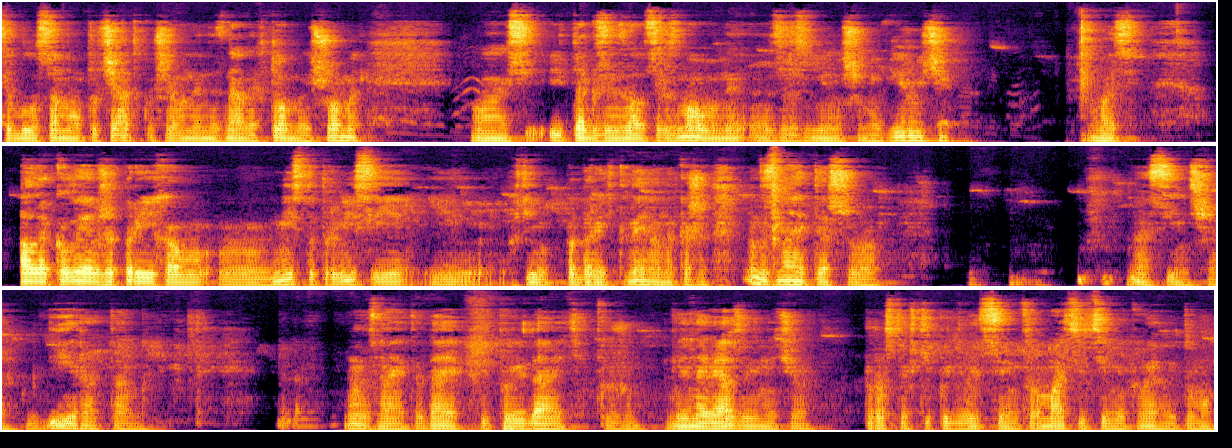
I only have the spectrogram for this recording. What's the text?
Це було з самого початку, що вони не знали, хто ми і що ми. Ось, і так зав'язалася розмова, вони е, зрозуміли, що ми віруючі. Ось. Але коли я вже переїхав е, в місто, привіз її і хотів подарити книгу, вона каже: ну ви знаєте, що у нас інша віра там. Ну, знаєте, да, як відповідають. Кажу, не нав'язую нічого. Просто хотів поділитися інформацією цією книгою, тому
